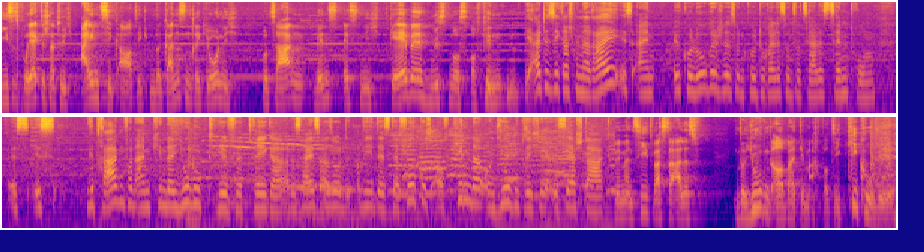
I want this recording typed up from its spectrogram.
Dieses Projekt ist natürlich einzigartig in der ganzen Region. Ich würde sagen, wenn es es nicht gäbe, müssten wir es erfinden. Die alte Seegrad-Spinnerei ist ein ökologisches und kulturelles und soziales Zentrum. Es ist getragen von einem Kinder-Jugendhilfeträger. Das heißt also, die, das, der Fokus auf Kinder und Jugendliche ist sehr stark. Wenn man sieht, was da alles in der Jugendarbeit gemacht wird, die Kikuwe,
